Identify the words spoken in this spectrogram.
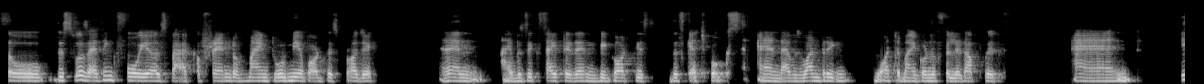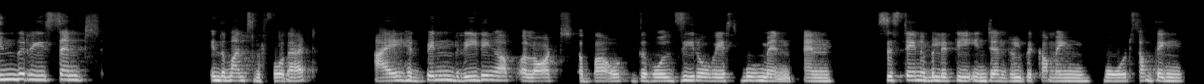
So this was, I think, four years back. A friend of mine told me about this project and I was excited and we got these the sketchbooks and I was wondering what am I going to fill it up with? And in the recent, in the months before that, I had been reading up a lot about the whole zero waste movement and sustainability in general becoming more something,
